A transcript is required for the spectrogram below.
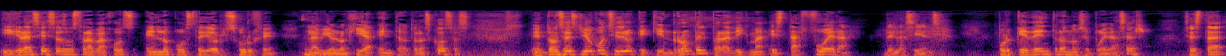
y gracias a esos trabajos en lo posterior surge la biología entre otras cosas. Entonces yo considero que quien rompe el paradigma está fuera de la ciencia, porque dentro no se puede hacer. Se está,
